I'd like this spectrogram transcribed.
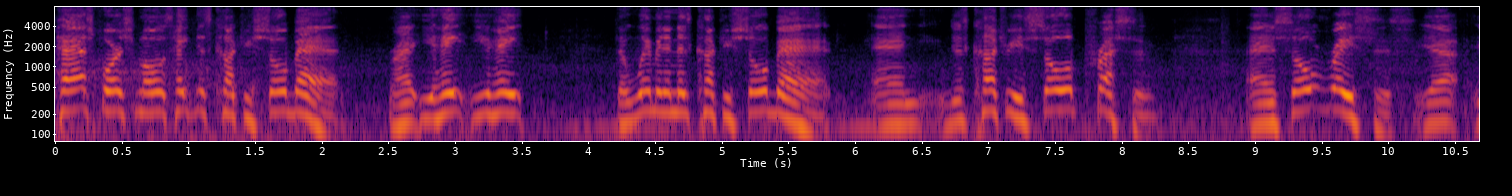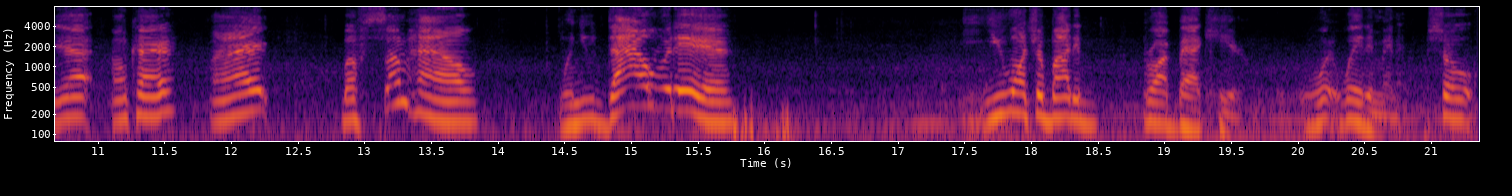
passport schmoes hate this country so bad, right? You hate you hate the women in this country so bad, and this country is so oppressive and so racist. Yeah, yeah, okay, all right. But somehow, when you die over there, you want your body brought back here. Wait, wait a minute. So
